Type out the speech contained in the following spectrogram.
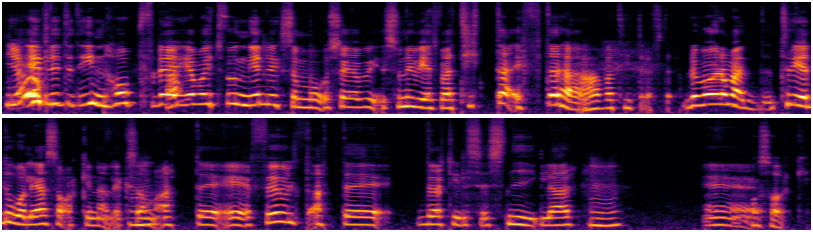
ja. Ett litet inhopp, för det, Ja. jag var ju tvungen liksom, så, jag, så ni vet vad jag tittar efter här. ja, vad tittar efter? Det var ju de här tre dåliga sakerna liksom. Mm. Att det är fult, att det drar till sig sniglar Mm. eh, Och sork.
